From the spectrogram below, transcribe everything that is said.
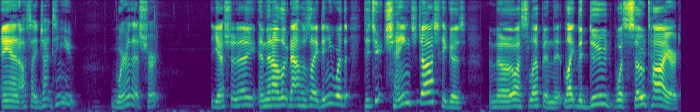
and I was like, "Josh, didn't you wear that shirt yesterday?" And then I looked down, and I was like, "Didn't you wear the? Did you change, Josh?" He goes, "No, I slept in it." Like the dude was so tired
